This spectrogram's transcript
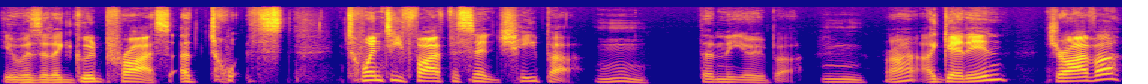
It was at a good price, a 25% cheaper Mm. than the Uber. Mm. Right? I get in, driver,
